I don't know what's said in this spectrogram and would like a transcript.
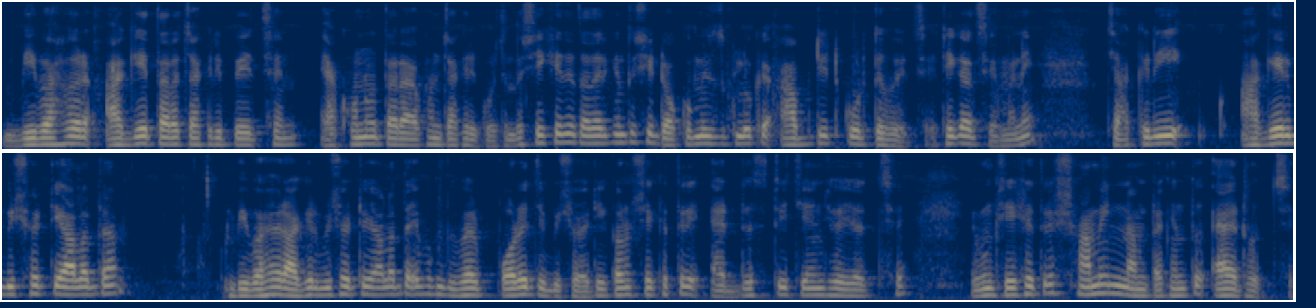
বিবাহের আগে তারা চাকরি পেয়েছেন, এখনও তারা এখন চাকরি করছেন। তো সেক্ষেত্রে তাদের কিন্তু সেই ডকুমেন্টসগুলোকে আপডেট করতে হয়েছে, ঠিক আছে? মানে চাকরি আগের বিষয়টি আলাদা, বিবাহের আগের বিষয়টি আলাদা এবং বিবাহের পরে যে বিষয়টি, কারণ সেক্ষেত্রে অ্যাড্রেসটি চেঞ্জ হয়ে যাচ্ছে এবং সেই ক্ষেত্রে স্বামীর নামটা কিন্তু অ্যাড হচ্ছে।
